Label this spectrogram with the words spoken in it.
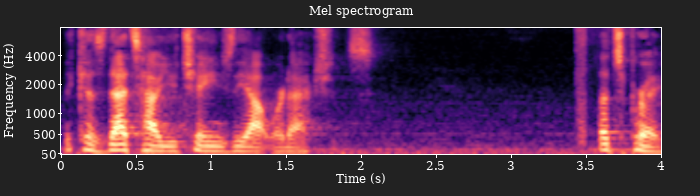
Because that's how you change the outward actions. Let's pray.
